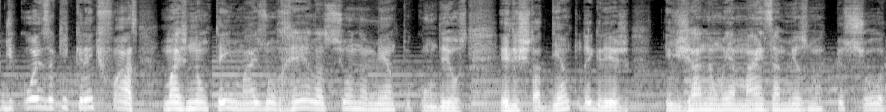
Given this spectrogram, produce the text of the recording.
de coisa que crente faz, mas não tem mais um relacionamento com Deus. Ele está dentro da igreja, ele já não é mais a mesma pessoa.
